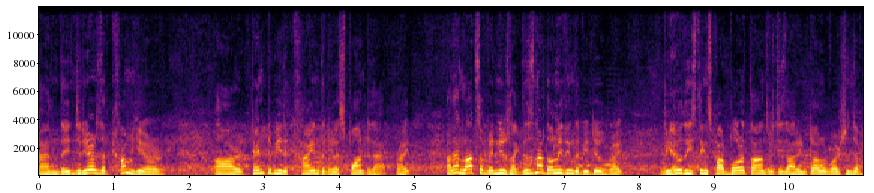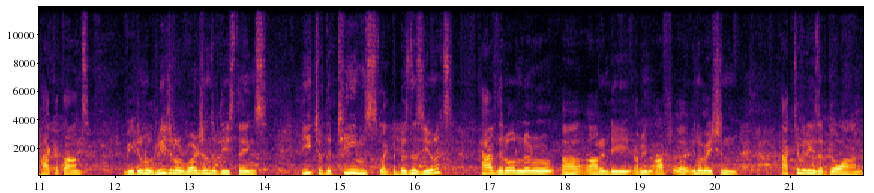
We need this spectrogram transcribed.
And the engineers that come here are tend to be the kind that respond to that, right? And then lots of venues like this is not the only thing that we do, right? We yeah. do these things called borathons, which is our internal versions of hackathons. We do regional versions of these things. Each of the teams, like the business units, have their own little uh, R&D, I mean, off, uh, innovation activities that go on.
